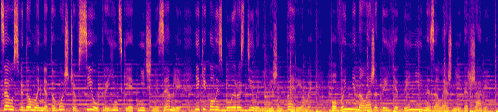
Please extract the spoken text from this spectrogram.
Це усвідомлення того, що всі українські етнічні землі, які колись були розділені між імперіями, повинні належати єдиній незалежній державі.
